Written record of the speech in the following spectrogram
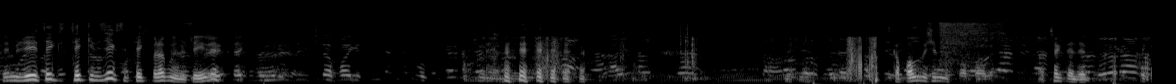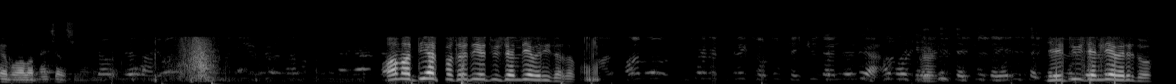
Sen müzeye tek tek gideceksin. Tek bırakmıyor müzeyi. Tek gitsin iki defa gitsin. Hiç önemli değil. Kapalı mı şimdi? Kapalı. Açacak deli. Tekrar bağlamaya çalışayım. Ama diğer pasajda 750'ye veriydi adam. Dedi ya. Ama 800 de 700 de 750'ye verirdi o.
